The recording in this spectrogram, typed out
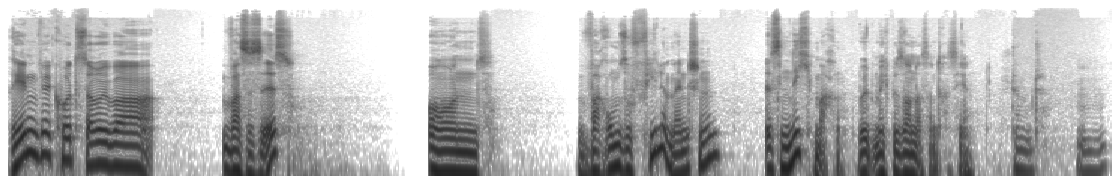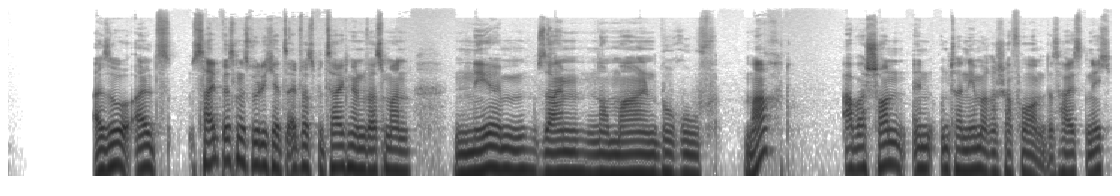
Reden wir kurz darüber, was es ist und warum so viele Menschen es nicht machen, würde mich besonders interessieren. Stimmt. Mhm. Also als Side-Business würde ich jetzt etwas bezeichnen, was man neben seinem normalen Beruf macht, aber schon in unternehmerischer Form. Das heißt nicht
